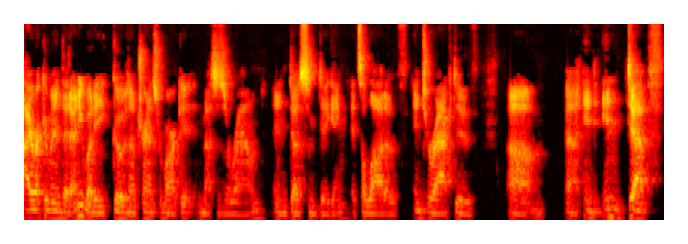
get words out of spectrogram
I recommend that anybody goes on Transfermarkt and messes around and does some digging. It's a lot of interactive um, uh, and in depth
